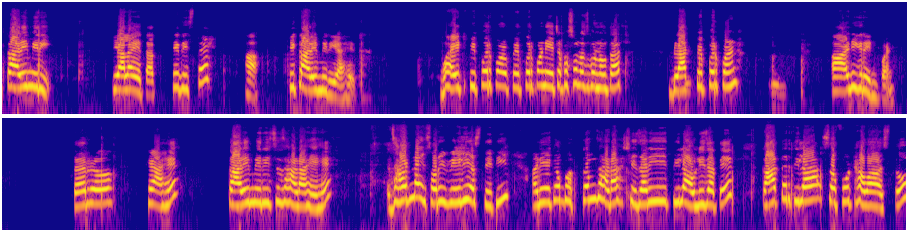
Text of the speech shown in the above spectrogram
काळी मिरी याला येतात. हे दिसतंय? हा ही काळी मिरी आहेत. व्हाईट पेपर पण पेपर पण याच्यापासूनच बनवतात. ब्लॅक पेपर पण. आणि ग्रीन पण. तर हे आहे. काळी मिरीचं झाड आहे हे. झाड नाही सॉरी वेली असते ती. आणि एका भक्कम झाडा शेजारी ती लावली जाते. का तर तिला सपोर्ट हवा असतो.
